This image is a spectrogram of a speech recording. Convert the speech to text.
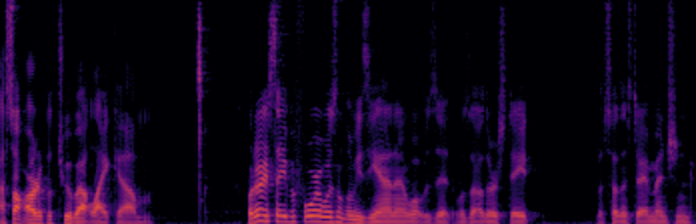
I saw article too about like um, what did I say before? It wasn't Louisiana. What was it? What was the other state? The southern state I mentioned.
